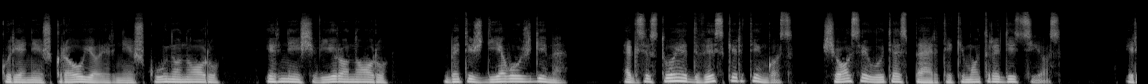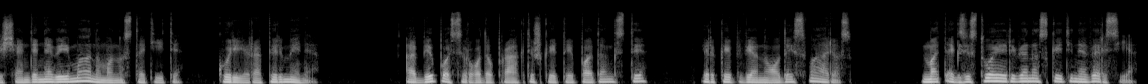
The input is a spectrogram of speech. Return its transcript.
kurie ne iš kraujo ir ne iš kūno norų ir ne iš vyro norų, bet iš Dievo užgimę. Egzistuoja dvi skirtingos šios eilutės pertikimo tradicijos. Ir šiandien nebeįmanoma nustatyti, kuri yra pirminė. Abi pasirodo praktiškai taip pat anksti ir kaip vienodai svarios. Mat egzistuoja ir viena skaitinė versija,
